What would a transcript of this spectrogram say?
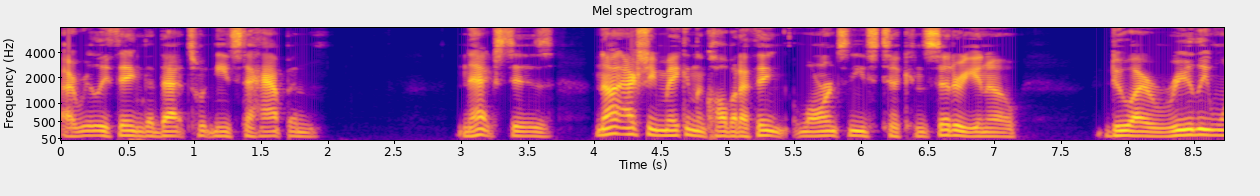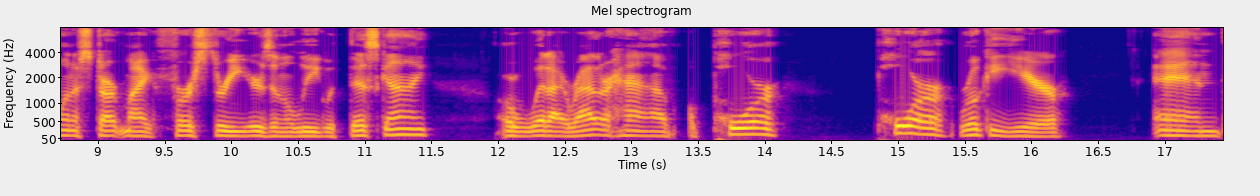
I really think that that's what needs to happen. Next is not actually making the call, but I think Lawrence needs to consider, you know, do I really want to start my first three years in the league with this guy? Or would I rather have a poor, poor rookie year and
